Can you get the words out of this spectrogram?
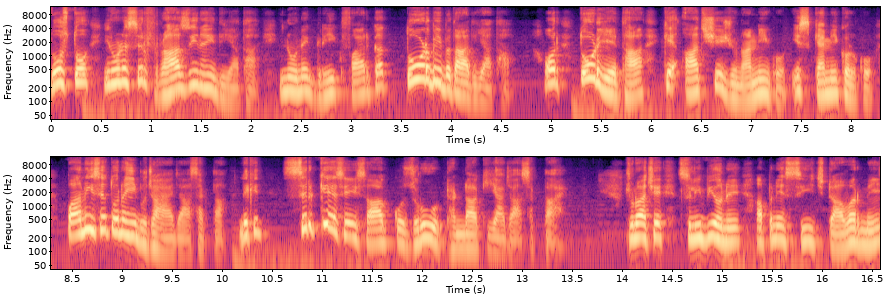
دوستو، انہوں نے صرف راز ہی نہیں دیا تھا، انہوں نے گریک فائر کا توڑ بھی بتا دیا تھا۔ اور توڑ یہ تھا کہ آتش یونانی کو، اس کیمیکل کو پانی سے تو نہیں بجھایا جا سکتا، لیکن سرکے سے اس آگ کو ضرور ٹھنڈا کیا جا سکتا ہے۔ چنانچہ سلیبیوں نے اپنے سیچ ٹاور میں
